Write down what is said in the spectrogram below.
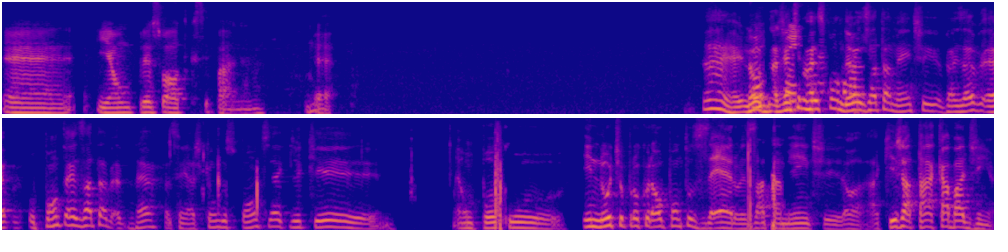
É, e é um preço alto que se paga, né? É. É, não, a gente não respondeu exatamente, mas é, é, o ponto é exatamente, né? Assim, acho que um dos pontos é de que é um pouco inútil procurar o ponto zero exatamente. Ó, aqui já está acabadinho.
